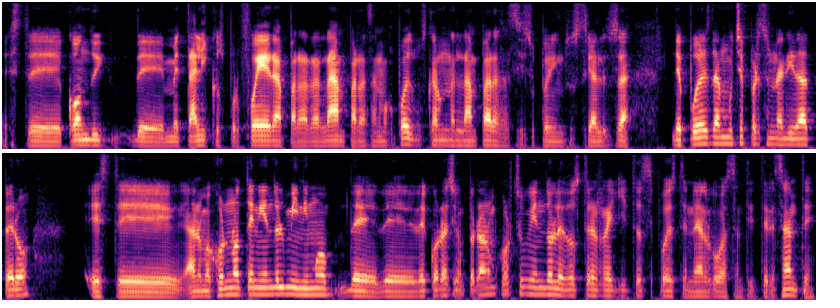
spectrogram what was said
este conduit de metálicos por fuera para las lámparas. A lo mejor puedes buscar unas lámparas así súper industriales. O sea, le puedes dar mucha personalidad, pero este a lo mejor no teniendo el mínimo de, de decoración, pero a lo mejor subiéndole dos, tres rayitas puedes tener algo bastante interesante.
